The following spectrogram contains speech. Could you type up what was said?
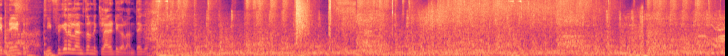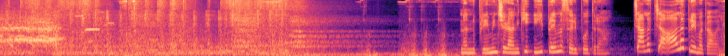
ఇప్పుడు ఏంట్రా? నీ ఫిగర్ ఎలా నీకు క్లారిటీ కావాలి అంతేగా? నన్ను ప్రేమించడానికి ఈ ప్రేమ సరిపోతురా. చాలా చాలా ప్రేమ కావాలి.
